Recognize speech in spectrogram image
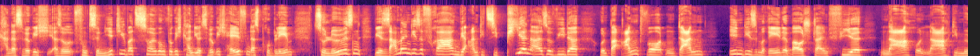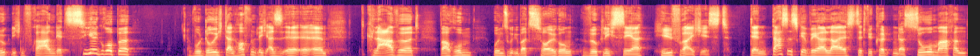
kann das wirklich, also funktioniert die Überzeugung wirklich? Kann die uns wirklich helfen, das Problem zu lösen? Wir sammeln diese Fragen, wir antizipieren also wieder und beantworten dann in diesem Redebaustein 4 nach und nach die möglichen Fragen der Zielgruppe, wodurch dann hoffentlich also, äh, äh, ähm, klar wird, warum unsere Überzeugung wirklich sehr hilfreich ist denn das ist gewährleistet, wir könnten das so machen,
